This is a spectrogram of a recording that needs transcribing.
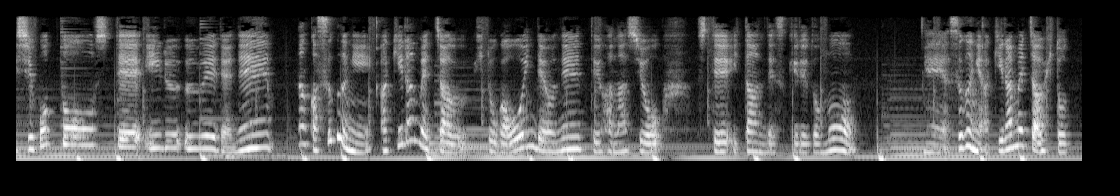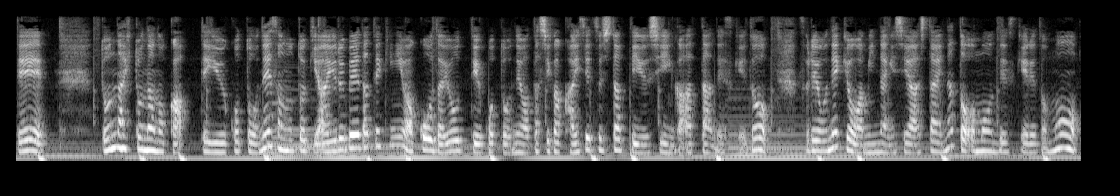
ー、仕事をしている上でね、なんかすぐに諦めちゃう人が多いんだよねっていう話をしていたんですけれども、えー、すぐに諦めちゃう人って、どんな人なのかっていうことをね、その時アイルベーダ的にはこうだよっていうことをね、私が解説したっていうシーンがあったんですけど、それをね、今日はみんなにシェアしたいなと思うんですけれども、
